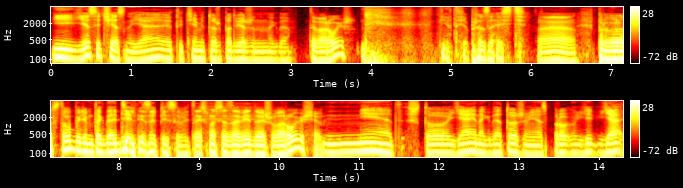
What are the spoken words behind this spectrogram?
И, если честно, я этой теме тоже подвержен иногда. Ты воруешь? Нет, я про зависть. А, Про воровство будем тогда отдельно записывать. ты в смысле завидуешь ворующим? Нет, что я иногда тоже меня спро... Я,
